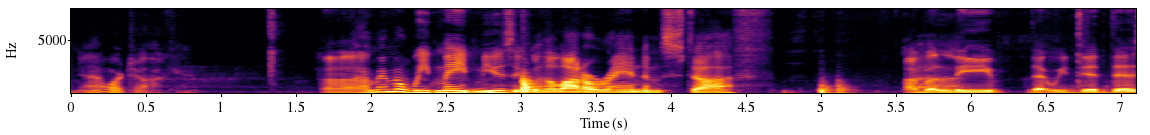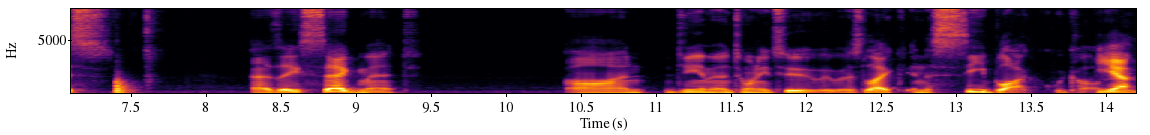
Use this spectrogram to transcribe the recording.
now we're talking. Uh, I remember we made music with a lot of random stuff. I believe that we did this as a segment on GMM 22. It was like in the C block, we call it. Yeah,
